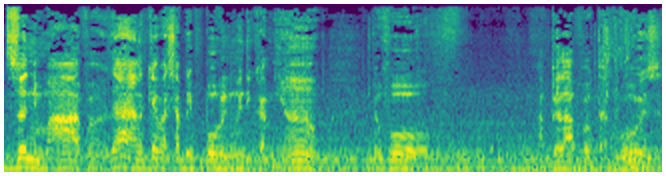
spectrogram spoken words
desanimava, ah, não quer mais saber porra nenhuma de caminhão, eu vou apelar para outra coisa.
